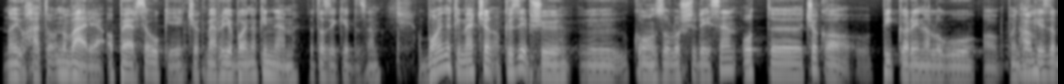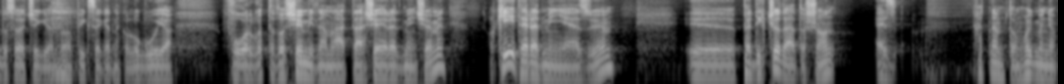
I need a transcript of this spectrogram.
Na jó, hát na várjál, a persze oké, okay, csak mert hogy a bajnoki nem. Tehát azért kérdezem. A bajnoki meccsen a középső konzolos részen ott csak a Picarina logó, a a Kézlabda Szövetség, illetve a Pixeketnek a logója forgott, tehát ott semmit nem láttál, se eredmény, semmit. A két eredményjelző pedig csodálatosan ez, hát nem tudom, hogy mondjam,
